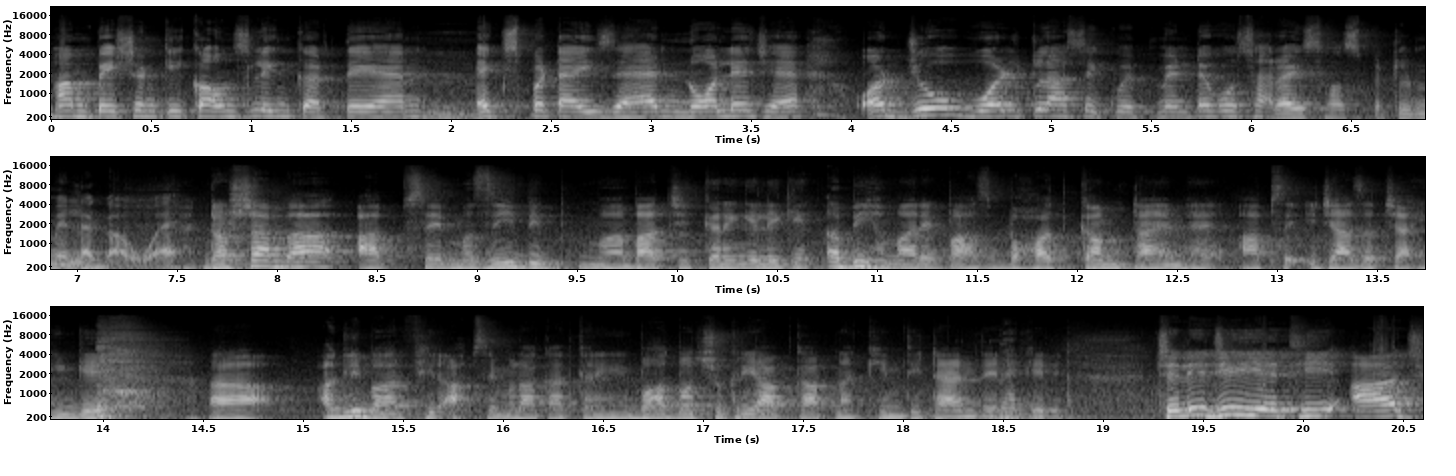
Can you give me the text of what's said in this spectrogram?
हम पेशेंट की काउंसलिंग करते हैं। एक्सपर्टाइज है नॉलेज है और जो वर्ल्ड क्लास इक्विपमेंट है वो सारा इस हॉस्पिटल में लगा हुआ है। डॉक्टर साहब आपसे मज़ीद भी बातचीत करेंगे लेकिन अभी हमारे पास बहुत कम टाइम है। आपसे इजाज़त चाहेंगे। अगली बार फिर आपसे मुलाकात करेंगे। बहुत बहुत शुक्रिया आपका अपना कीमती टाइम देने के लिए। चलिए जी ये थी आज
